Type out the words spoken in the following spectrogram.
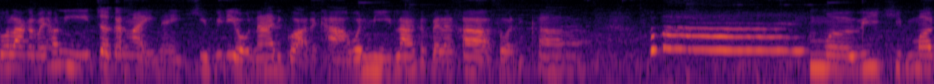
ตัวลากันไปเท่านี้เจอกันใหม่ในคลิปวิดีโอหน้าดีกว่านะคะ วันนี้ลากันไปแล้วค่ะ สวัสดีค่ะบ๊ายบาย เมอร์รี่คิดมาส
